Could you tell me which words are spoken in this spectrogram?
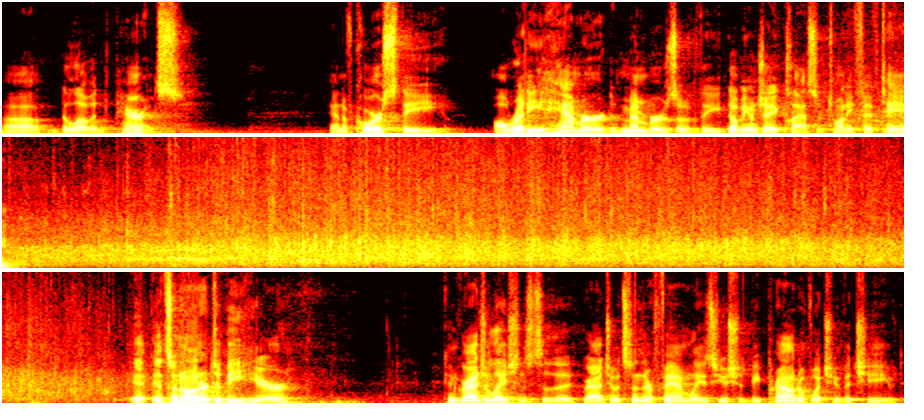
uh, beloved parents, and of course the already hammered members of the W&J class of 2015. It, it's an honor to be here. Congratulations to the graduates and their families. You should be proud of what you've achieved.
